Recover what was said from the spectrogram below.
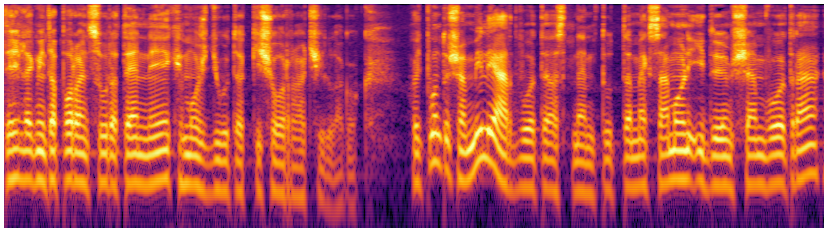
Tényleg, mint a parancsszóra tennék, most gyúltak ki sorra a csillagok. Hogy pontosan milliárd volt-e, azt nem tudtam megszámolni, időm sem volt rá,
